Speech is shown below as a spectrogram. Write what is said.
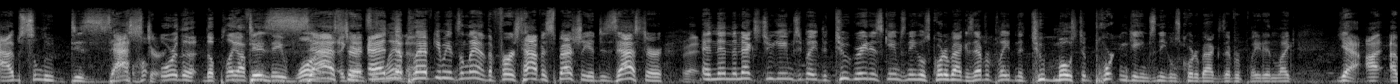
absolute disaster. or the the playoff game they won disaster, against and Atlanta. the playoff game against Atlanta, the first half especially a disaster. Right. And then the next two games he played, the two greatest games an Eagles quarterback has ever played, and the two most important games an Eagles quarterback has ever played in. Like, yeah, I, I,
